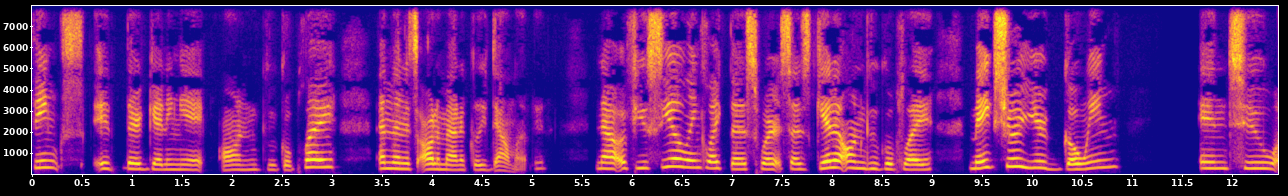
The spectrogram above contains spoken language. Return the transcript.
thinks it they're getting it on Google Play and then it's automatically downloaded. Now, if you see a link like this where it says get it on Google Play, make sure you're going into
